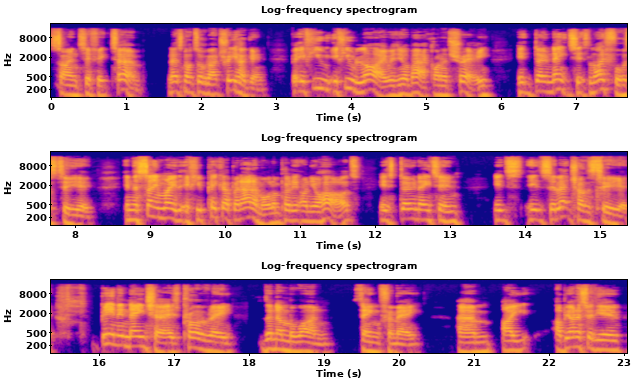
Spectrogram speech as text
scientific term. Let's not talk about tree hugging. But if you if you lie with your back on a tree, it donates its life force to you. In the same way that if you pick up an animal and put it on your heart, it's donating its its electrons to you being in nature is probably the number one thing for me. Um, I, I'll be honest with you.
